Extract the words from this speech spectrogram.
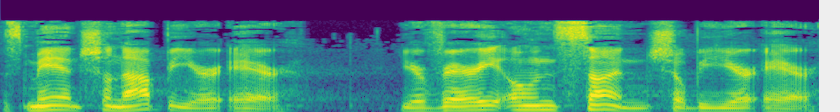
This man shall not be your heir, your very own son shall be your heir.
